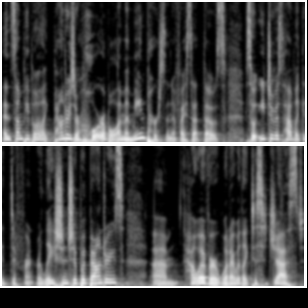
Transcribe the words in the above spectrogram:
And some people are like, boundaries are horrible. I'm a mean person if I set those. So each of us have like a different relationship with boundaries. Um, however, what I would like to suggest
